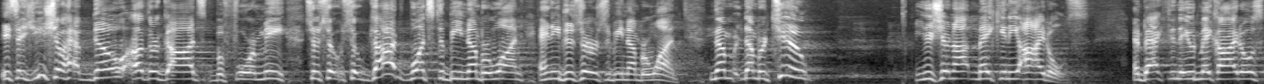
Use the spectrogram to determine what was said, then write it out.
He says, You shall have no other gods before me. So, so, so God wants to be number one, and he deserves to be number one. Number, number two, you shall not make any idols. And back then they would make idols.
